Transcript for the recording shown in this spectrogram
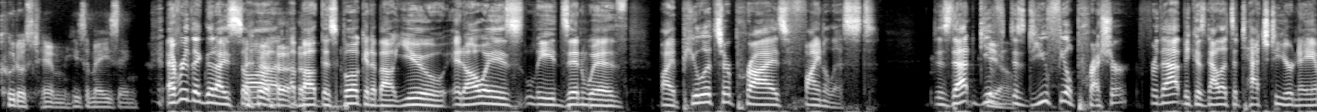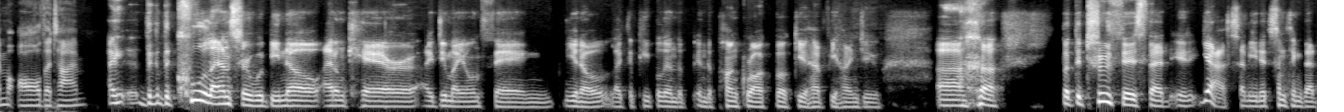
kudos to him. He's amazing. Everything that I saw about this book and about you, it always leads in with by Pulitzer Prize finalist. Does that give? Yeah. Does do you feel pressure for that because now that's attached to your name all the time? I the, the cool answer would be no, I don't care. I do my own thing, you know, like the people in the in the punk rock book you have behind you. Uh, but the truth is that it, yes, I mean it's something that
